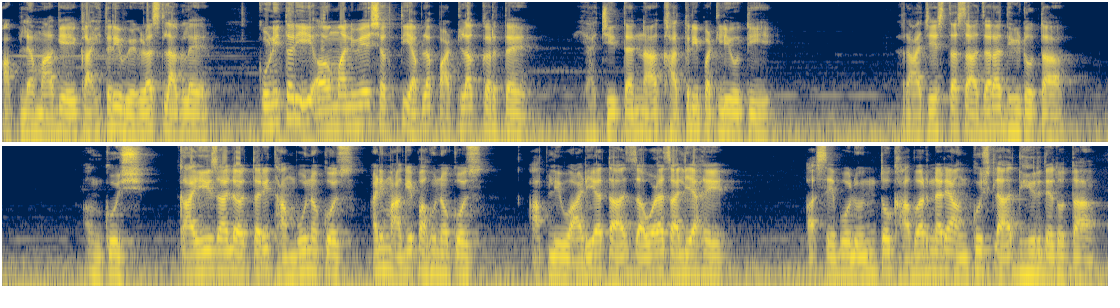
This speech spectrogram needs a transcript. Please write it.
आपल्या मागे काहीतरी वेगळंच लागलंय. कोणीतरी अमानवीय शक्ती आपला पाठलाग करतंय. ह्याची त्यांना खात्री पटली होती. राजेश तसा जरा धीट होता. अंकुश काही झालं तरी थांबू नकोस आणि मागे पाहू नकोस. आपली वाडी आता जवळच आली आहे. असे बोलून तो घाबरणाऱ्या अंकुशला धीर देत होता.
